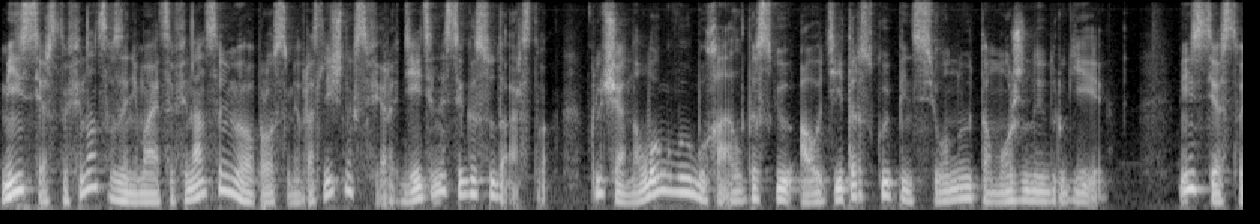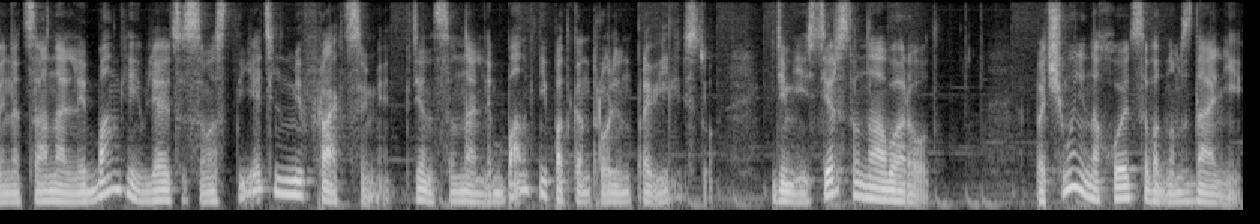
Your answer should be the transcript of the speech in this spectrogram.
Министерство финансов занимается финансовыми вопросами в различных сферах деятельности государства, включая налоговую, бухгалтерскую, аудиторскую, пенсионную, таможенную и другие – Министерство и национальные банки являются самостоятельными фракциями, где национальный банк не подконтролен правительству, где министерство наоборот. Почему они находятся в одном здании?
